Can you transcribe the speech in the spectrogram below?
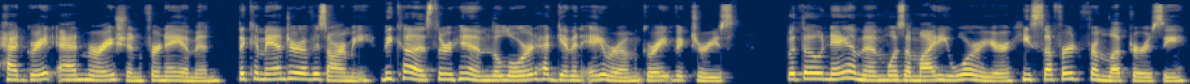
had great admiration for Naaman, the commander of his army, because through him the Lord had given Aram great victories. But though Naaman was a mighty warrior, he suffered from leprosy.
